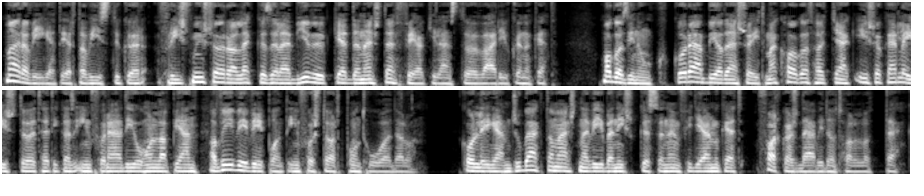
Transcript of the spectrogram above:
Már a véget ért a víztükör, friss műsorral legközelebb jövő kedden este fél kilenctől várjuk Önöket. Magazinunk korábbi adásait meghallgathatják, és akár le is tölthetik az Inforádió honlapján a www.infostart.hu oldalon. Kollégám Dzsubák Tamás nevében is köszönöm figyelmüket, Farkas Dávidot hallották.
